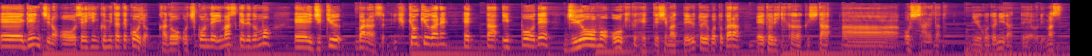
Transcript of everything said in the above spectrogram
え、現地の製品組み立て工場、稼働落ち込んでいますけれども、え、需給バランス、供給がね、減った一方で、需要も大きく減ってしまっているということから、え、取引価格下、押しされたということになっております。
